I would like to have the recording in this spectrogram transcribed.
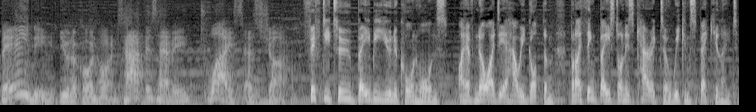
Baby unicorn horns, half as heavy, twice as sharp. 52 baby unicorn horns. I have no idea how he got them, but I think based on his character, we can speculate.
